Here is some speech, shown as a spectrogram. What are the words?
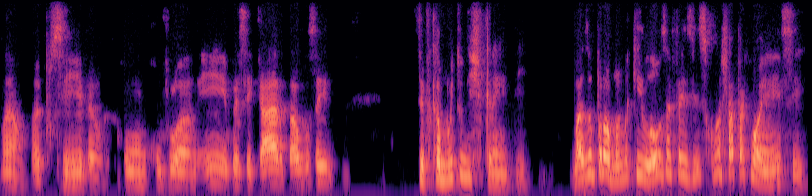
não, não é possível. Com, com fulaninho, com esse cara tal, você, você fica muito descrente. Mas o problema é que Lousa fez isso com a Chapecoense.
